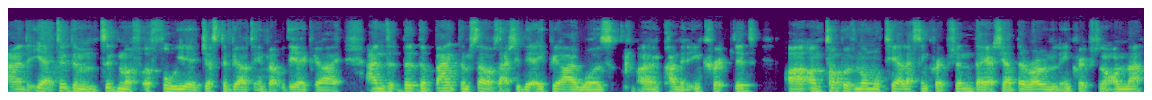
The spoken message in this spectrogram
And yeah, it took them took them a, a full year just to be able to interact with the API. And the, the bank themselves, actually, the API was uh, kind of encrypted uh, on top of normal TLS encryption. They actually had their own encryption on that.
